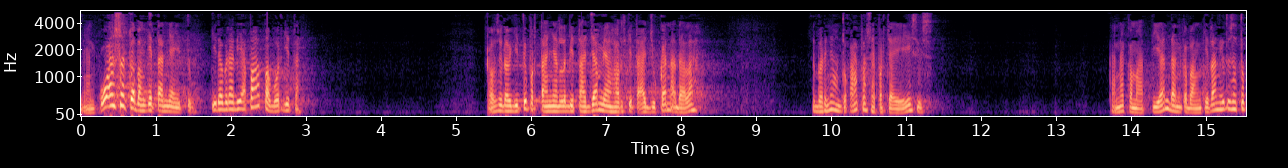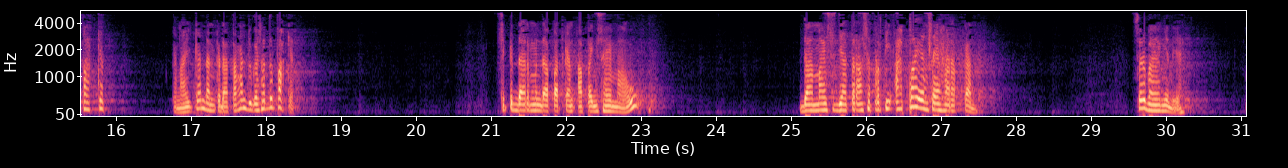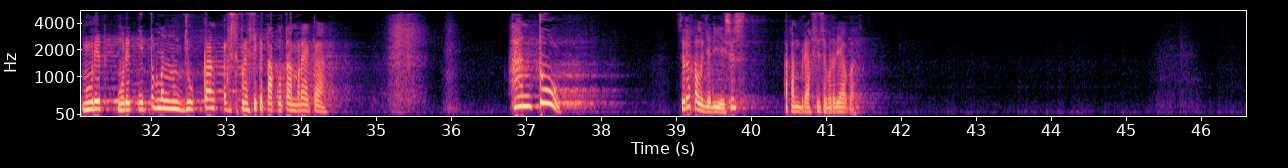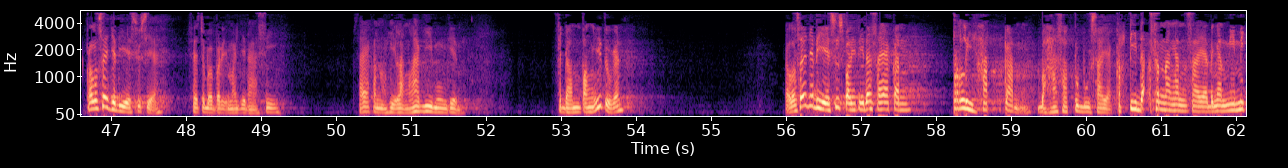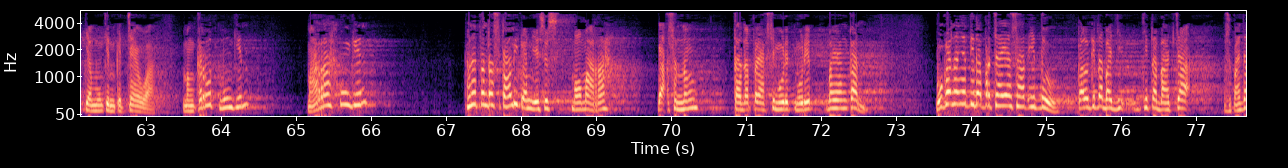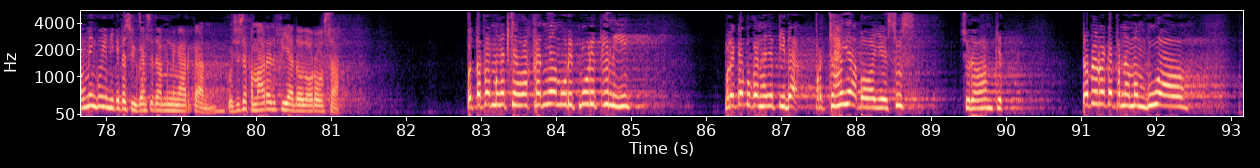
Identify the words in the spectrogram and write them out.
dengan kuasa kebangkitannya itu tidak berarti apa-apa buat kita. Kalau sudah begitu pertanyaan lebih tajam yang harus kita ajukan adalah sebenarnya untuk apa saya percaya Yesus? Karena kematian dan kebangkitan itu satu paket. Kenaikan dan kedatangan juga satu paket. Sekedar mendapatkan apa yang saya mau, damai sejahtera seperti apa yang saya harapkan. Saya bayangin ya, murid-murid itu menunjukkan ekspresi ketakutan mereka. Hantu. Sudah kalau jadi Yesus akan bereaksi seperti apa? Kalau saya jadi Yesus ya, saya coba berimajinasi. Saya akan menghilang lagi mungkin. Segampang itu kan. Kalau saya jadi Yesus paling tidak saya akan perlihatkan bahasa tubuh saya, ketidaksenangan saya dengan mimik yang mungkin kecewa, mengkerut mungkin, marah mungkin. Karena pantas sekali kan Yesus mau marah, gak seneng terhadap reaksi murid-murid. Bayangkan, Bukan hanya tidak percaya saat itu. Kalau kita baca, kita baca sepanjang minggu ini kita juga sudah mendengarkan. Khususnya kemarin via Dolorosa. Betapa mengecewakannya murid-murid ini. Mereka bukan hanya tidak percaya bahwa Yesus sudah bangkit. Tapi mereka pernah membual.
